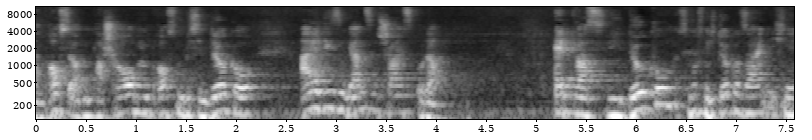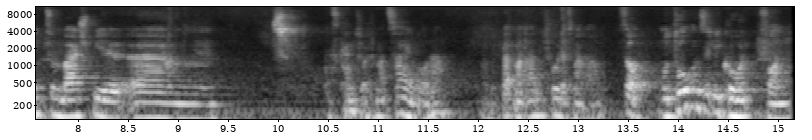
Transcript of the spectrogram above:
Dann brauchst du auch ein paar Schrauben, brauchst ein bisschen Dirko. All diesen ganzen Scheiß oder etwas wie Dirko. Es muss nicht Dirko sein. Ich nehme zum Beispiel, ähm, das kann ich euch mal zeigen, oder? Also bleibt mal dran, ich hole das mal dran. So, Motorensilikon von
